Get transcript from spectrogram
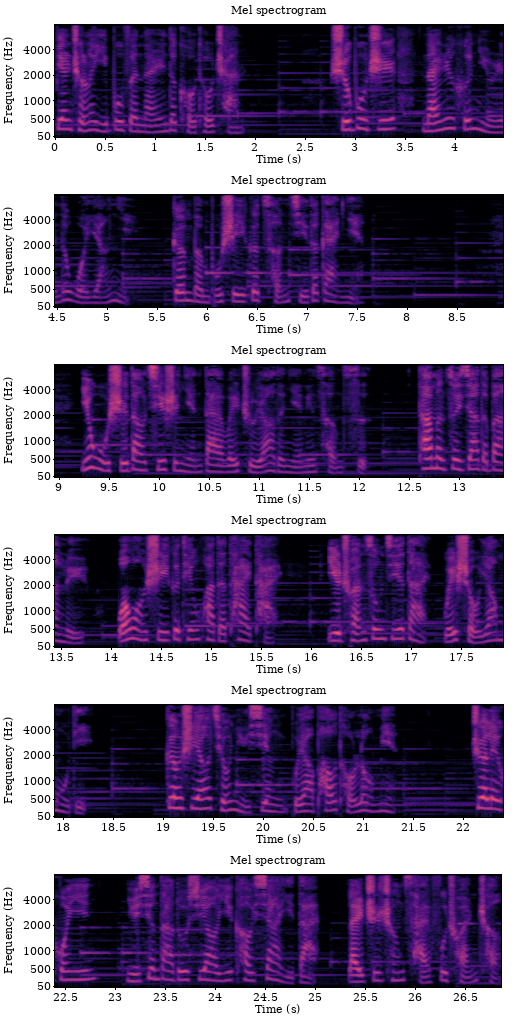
变成了一部分男人的口头禅。殊不知，男人和女人的“我养你”根本不是一个层级的概念。以五十到七十年代为主要的年龄层次，他们最佳的伴侣往往是一个听话的太太，以传宗接代为首要目的，更是要求女性不要抛头露面。这类婚姻，女性大多需要依靠下一代来支撑财富传承，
